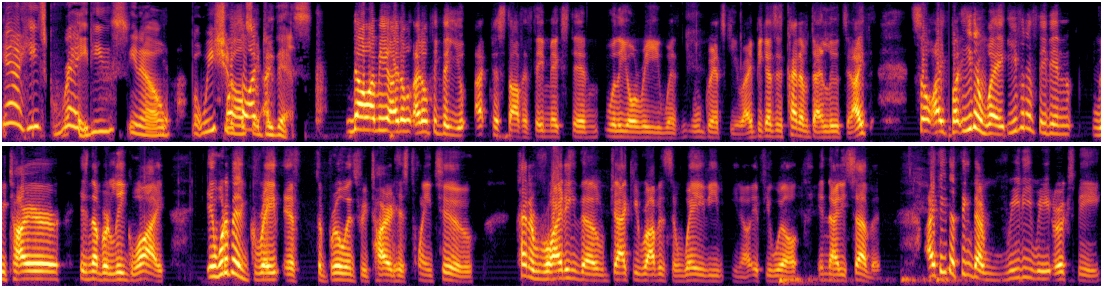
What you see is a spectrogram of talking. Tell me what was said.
yeah, he's great. He's you know." But we should well, also so I, do I, this. No, I mean I don't. I don't think that you I pissed off if they mixed in Willie O'Ree with Gretzky, right? Because it kind of dilutes it. I so I, but either way, even if they didn't retire his number league wide, it would have been great if the Bruins retired his 22 kind of riding the Jackie Robinson wave, you know, if you will, in '97. I think the thing that really, really irks me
